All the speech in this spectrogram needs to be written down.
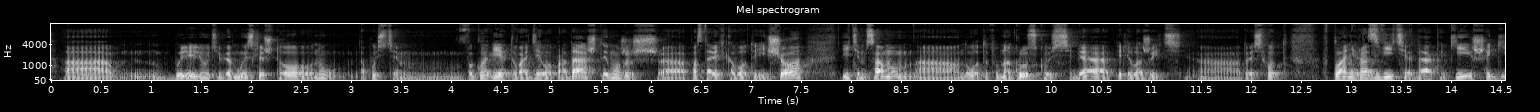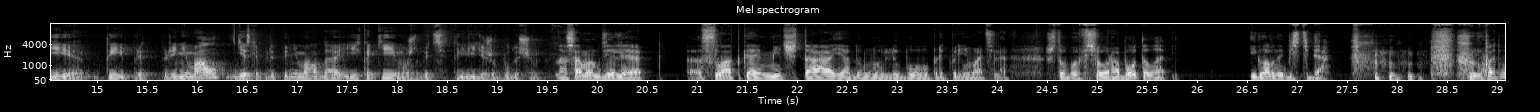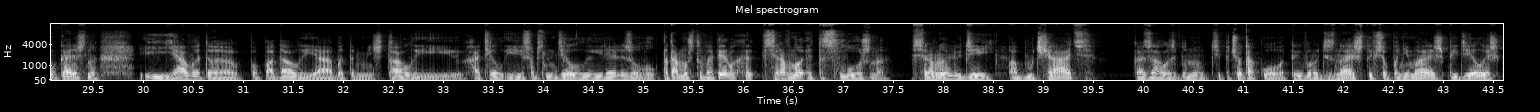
Были ли у тебя мысли, что, ну, допустим, во главе этого отдела продаж ты можешь поставить кого-то еще и тем самым, ну, вот эту нагрузку с себя переложить? То есть вот в плане развития, да, какие шаги ты предпринимал, если предпринимал, да, и какие, может быть, ты видишь в будущем? На самом деле сладкая мечта, я думаю, любого предпринимателя, чтобы все работало, и главное, без тебя. Поэтому, конечно, и я в это попадал, и я об этом мечтал, и хотел, и, собственно, делал и реализовывал. Потому что, во-первых, все равно это сложно. Все равно людей обучать, казалось бы, ну, типа, что такого? Ты вроде знаешь, ты все понимаешь, ты делаешь,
